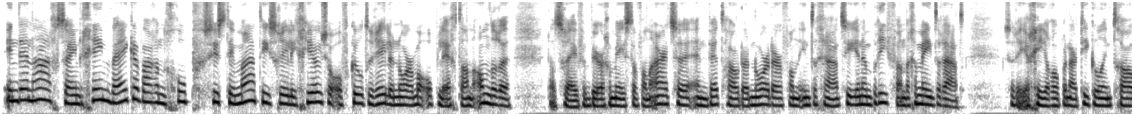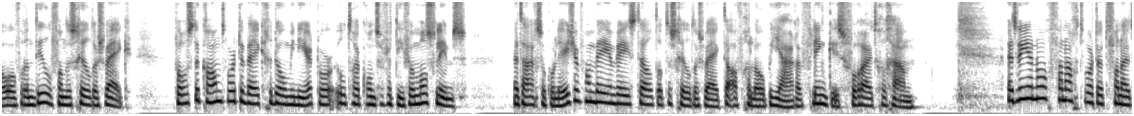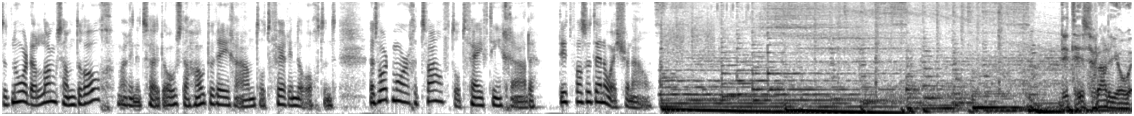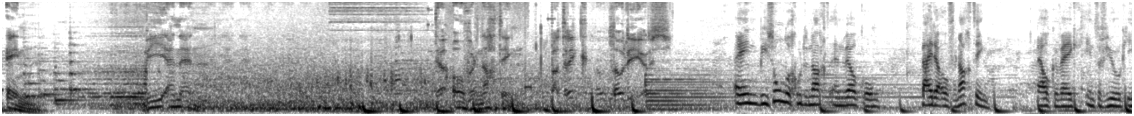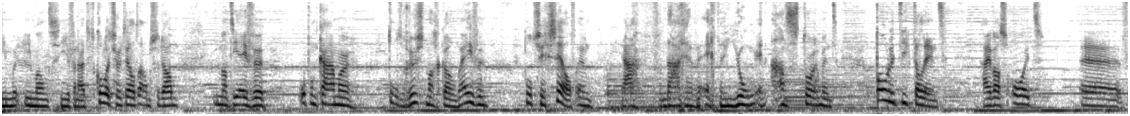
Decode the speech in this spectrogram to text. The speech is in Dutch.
In Den Haag zijn geen wijken waar een groep systematisch religieuze of culturele normen oplegt aan anderen. Dat schrijven burgemeester Van Aartsen en wethouder Noorder van Integratie in een brief aan de gemeenteraad. Ze reageren op een artikel in Trouw over een deel van de Schilderswijk. Volgens de krant wordt de wijk gedomineerd door ultraconservatieve moslims. Het Haagse college van BMW stelt dat de Schilderswijk de afgelopen jaren flink is vooruitgegaan. Het weer nog. Vannacht wordt het vanuit het noorden langzaam droog... maar in het zuidoosten houdt de regen aan tot ver in de ochtend. Het wordt morgen 12 tot 15 graden. Dit was het NOS Journaal. Dit is Radio 1. BNN. De overnachting. Patrick Lodiers. Een bijzonder goede nacht en welkom bij de overnachting. Elke week interview ik iemand hier vanuit het College Hotel te Amsterdam. Iemand die even op een kamer tot rust mag komen. Even tot zichzelf. En ja, vandaag hebben we echt een jong en aanstormend politiek talent. Hij was ooit uh,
